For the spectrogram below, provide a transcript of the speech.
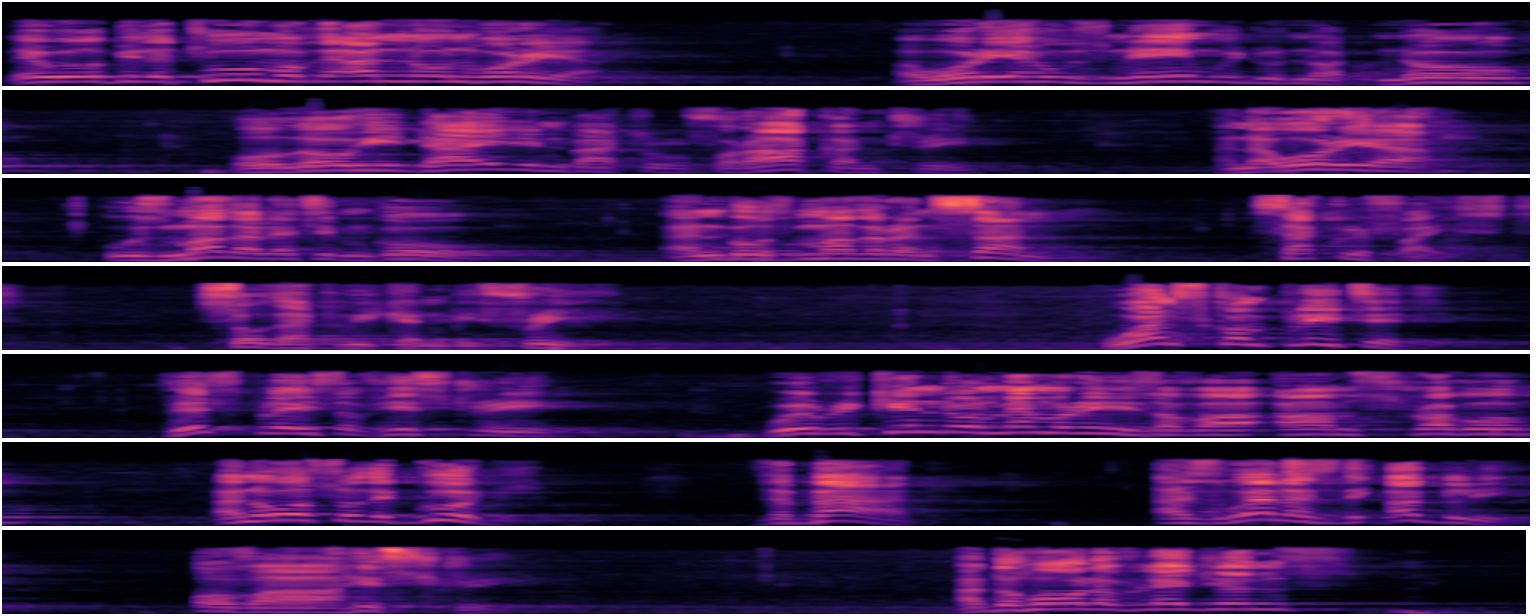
there will be the tomb of the unknown warrior, a warrior whose name we do not know, although he died in battle for our country, and a warrior whose mother let him go, and both mother and son sacrificed so that we can be free. Once completed, this place of history will rekindle memories of our armed struggle and also the good, the bad, as well as the ugly of our history. At the Hall of Legends,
